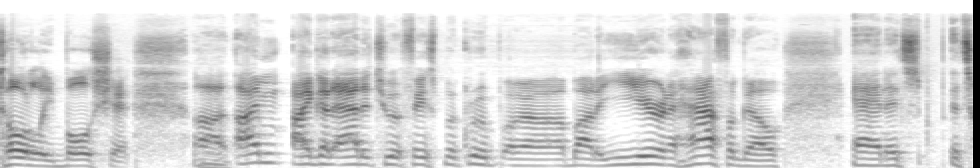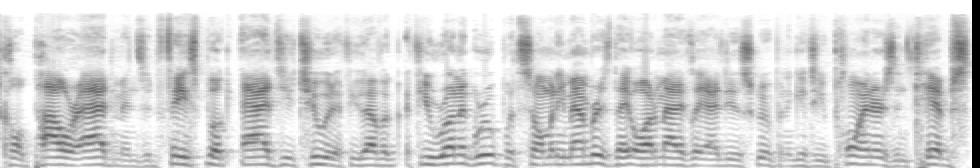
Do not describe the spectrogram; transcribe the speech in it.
totally bullshit. Uh, I'm I got added to a Facebook group uh, about a year and a half ago, and it's it's called Power Admins, and Facebook adds you to it. If you have a if you run a group with so many members, they automatically add you to this group, and it gives you pointers and tips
